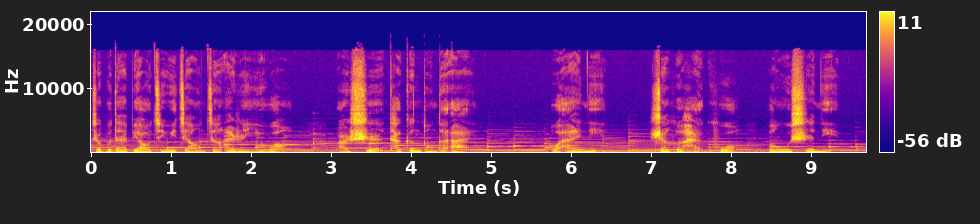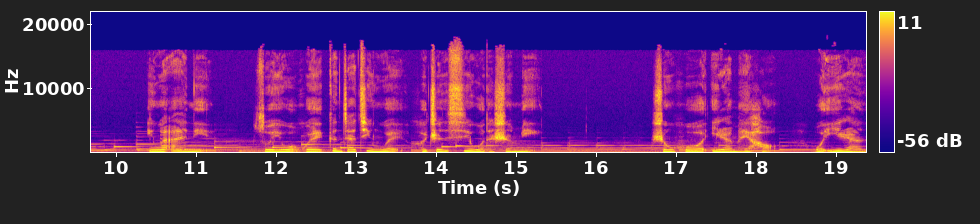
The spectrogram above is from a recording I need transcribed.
这不代表金鱼酱将爱人遗忘，而是他更懂得爱。我爱你，山河海阔，万物是你。因为爱你，所以我会更加敬畏和珍惜我的生命。生活依然美好，我依然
